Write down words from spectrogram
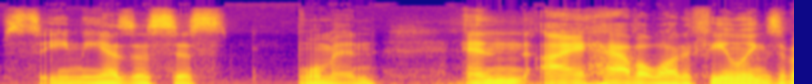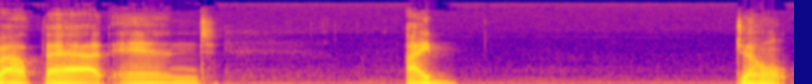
see me as a cis woman, and I have a lot of feelings about that, and I don't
